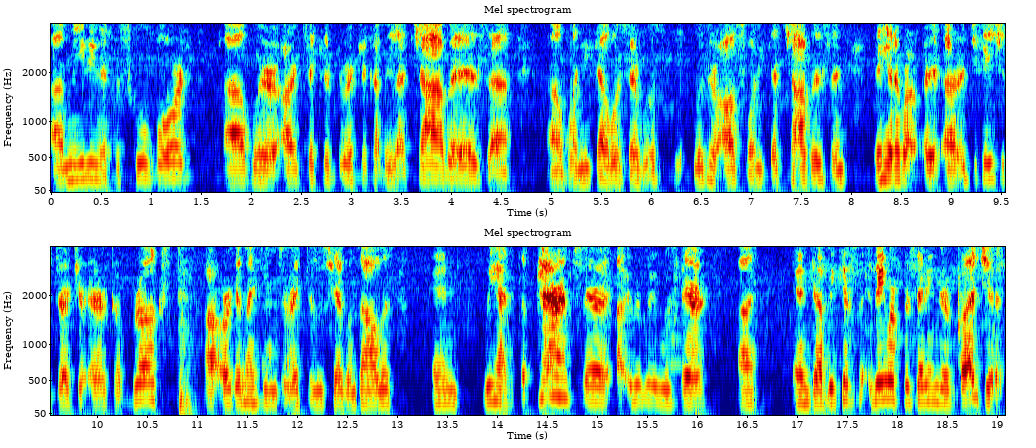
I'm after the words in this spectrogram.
uh, meeting at the school board uh, where our executive director Camila Chavez, uh, uh, Juanita was there, was, was her also Juanita Chavez, and the head of our, uh, our education director Erica Brooks, our organizing director Lucia Gonzalez, and we had the parents there. Everybody was there, and because they were presenting their budget,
